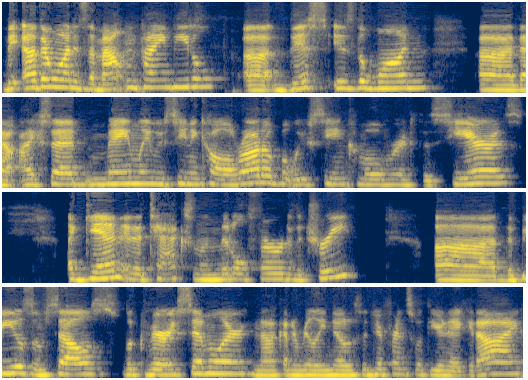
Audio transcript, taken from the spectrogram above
the other one is the mountain pine beetle. Uh, this is the one uh, that I said mainly we've seen in Colorado, but we've seen come over into the Sierras. Again, it attacks in the middle third of the tree. Uh, the beetles themselves look very similar. Not going to really notice the difference with your naked eye.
